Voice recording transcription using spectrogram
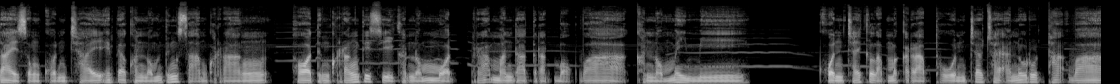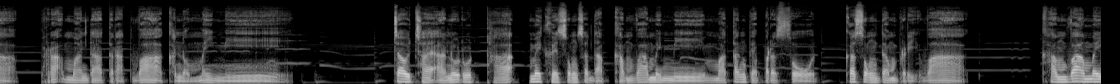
ได้ส่งคนใช้ให้ไปเอาขนมถึงสามครั้ง พอถึงครั้งที่สี่ขนมหมด พระมารดาตรัสบอกว่าขนมไม่มี คนใช้กลับมากราบทูลเจ้าชายอนุรุทธะว่า พระมารดาตรัสว่าขนมไม่มี เจ้าชายอนุรุทธะไม่เคยทรงสดับคำว่าไม่มีมาตั้งแต่ประสูติก็ทรงดำริว่าคำว่าไม่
